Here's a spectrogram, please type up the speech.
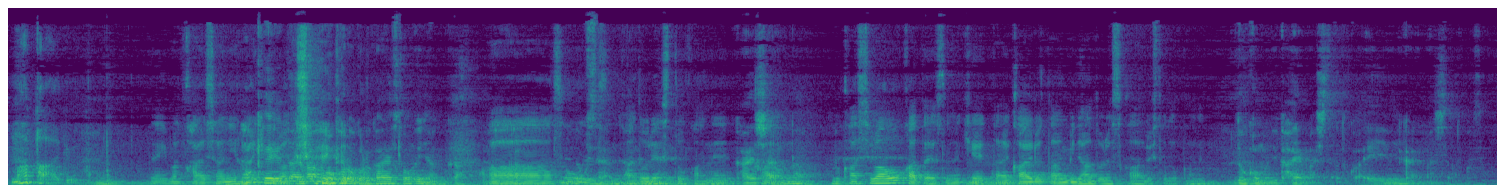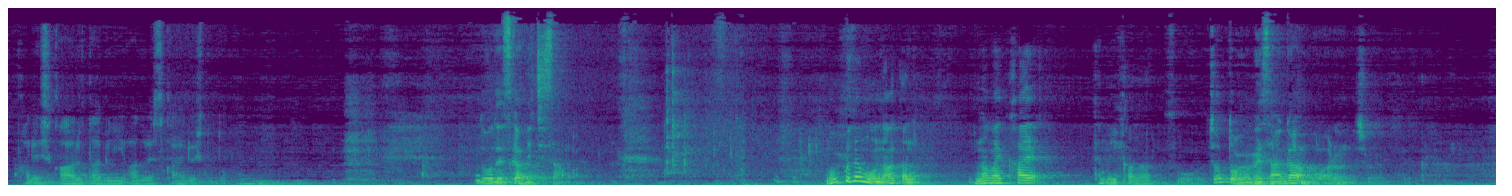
また言うで今会社に入って携帯るわけ番号コロコロ変える人多いやんか。ああ、そうですね。アドレスとかね。会社のなか昔は多かったですね。携帯変えるたんびにアドレス変わる人とかね。ドコモに変えましたとか、au に変えましたとかさ。彼氏変わるたびにアドレス変える人とかね。どうですか、ビッチさんは？僕でもなんか名前変えてもいいかなそう。ちょっとお嫁さん願望あるんでしょう、やっぱり。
